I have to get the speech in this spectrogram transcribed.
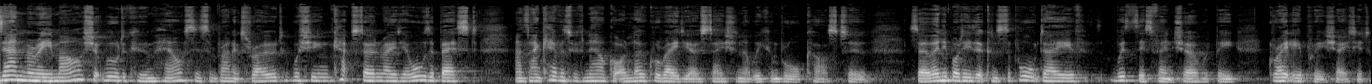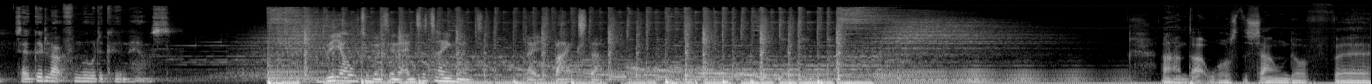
Is Anne Marie Marsh at Wildercombe House in St Brannocks Road, wishing Capstone Radio all the best, and thank heavens we've now got a local radio station that we can broadcast to. So anybody that can support Dave with this venture would be greatly appreciated. So good luck from Wildercombe House. The ultimate in entertainment, Dave Baxter. And that was the sound of uh,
